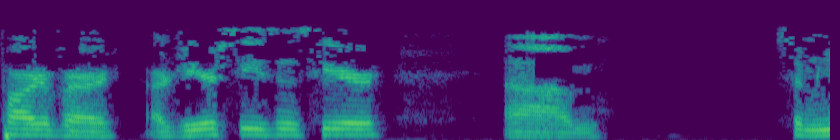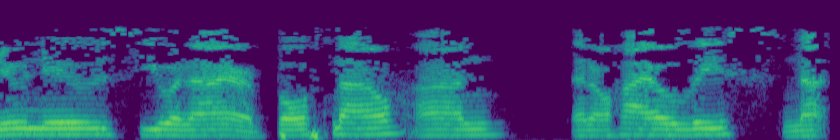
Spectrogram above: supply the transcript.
part of our our deer seasons here. Um, some new news. You and I are both now on an Ohio lease, not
